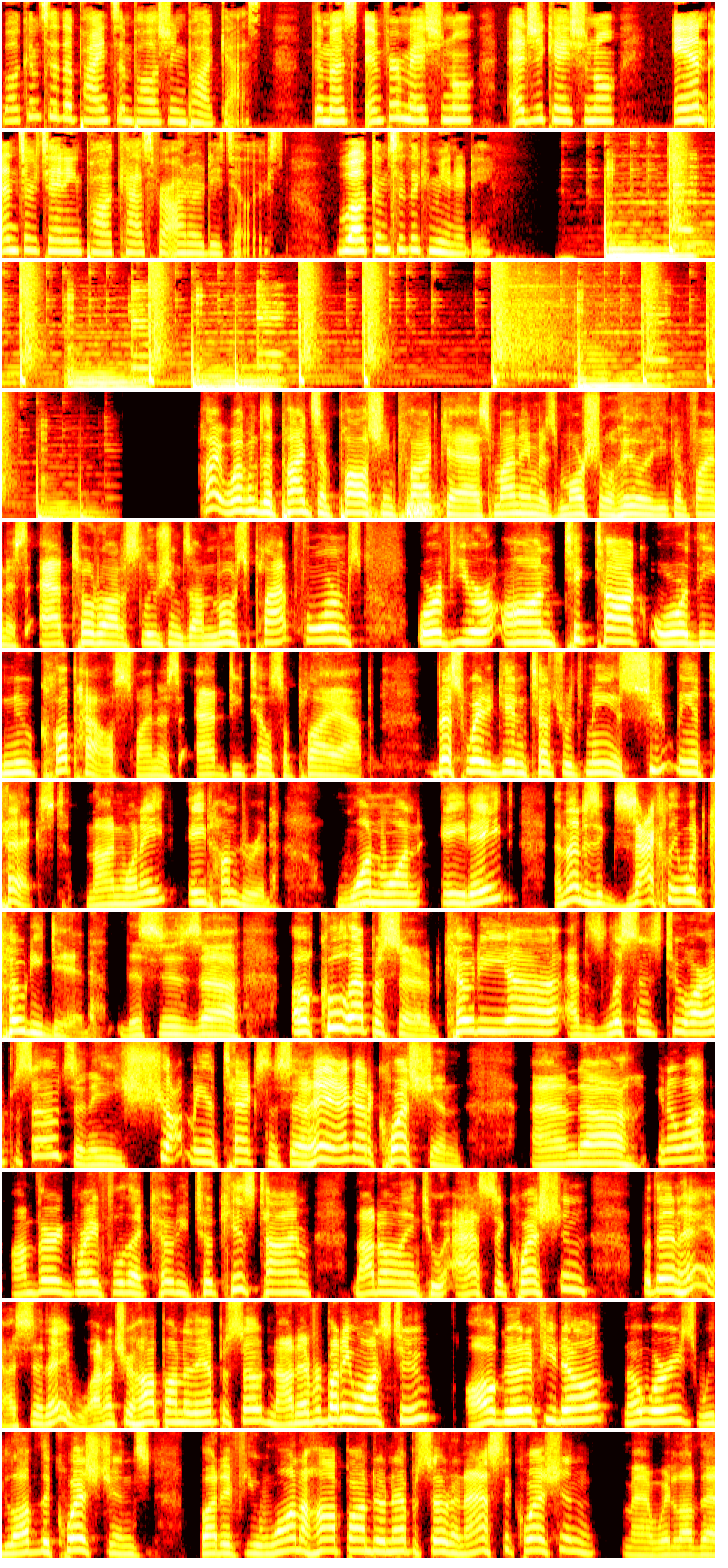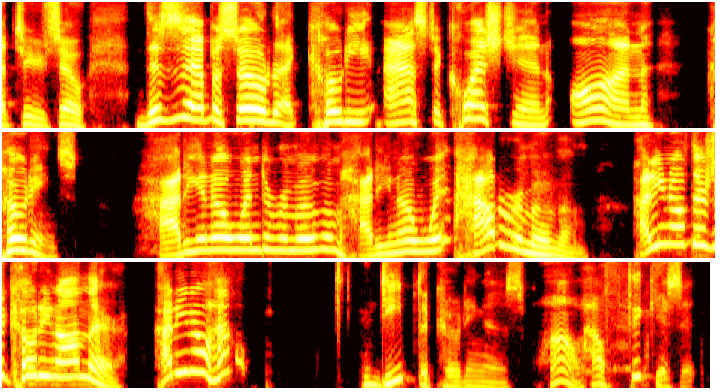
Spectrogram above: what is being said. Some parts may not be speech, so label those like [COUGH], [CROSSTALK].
Welcome to the Pints and Polishing Podcast, the most informational, educational, and entertaining podcast for auto detailers. Welcome to the community. Hi, welcome to the Pints and Polishing Podcast. My name is Marshall Hill. You can find us at Total Auto Solutions on most platforms, or if you're on TikTok or the new Clubhouse, find us at Detail Supply app. Best way to get in touch with me is shoot me a text 918 800 1188. And that is exactly what Cody did. This is uh, a cool episode. Cody uh, listens to our episodes and he shot me a text and said, Hey, I got a question. And uh, you know what? I'm very grateful that Cody took his time not only to ask the question, but then, hey, I said, hey, why don't you hop onto the episode? Not everybody wants to. All good if you don't. No worries. We love the questions. But if you want to hop onto an episode and ask the question, man, we love that too. So this is episode that Cody asked a question on coatings. How do you know when to remove them? How do you know how to remove them? How do you know if there's a coating on there? How do you know how deep the coating is? Wow, how thick is it?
